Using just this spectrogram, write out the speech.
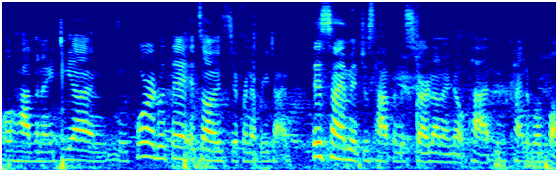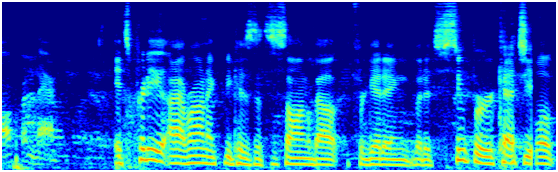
we'll have an idea and move forward with it. It's always different every time. This time it just happened to start on a notepad and kind of evolve from there. It's pretty ironic because it's a song about forgetting, but it's super catchy. Well,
